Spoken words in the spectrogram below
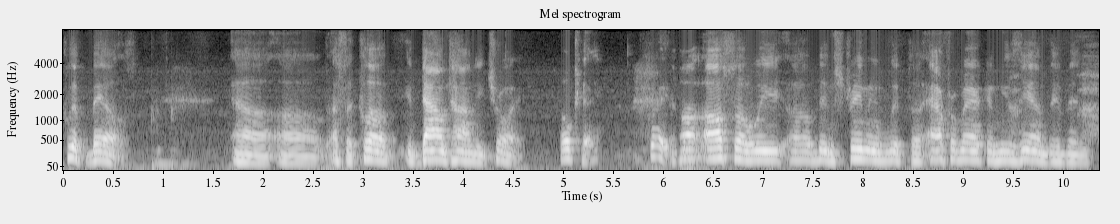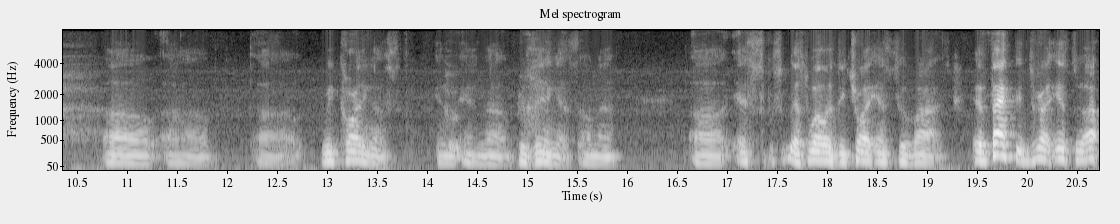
Cliff Bell's. Uh, uh, that's a club in downtown Detroit. Okay, great. Al- Also, we uh, been streaming with the Afro American Museum. They've been uh, uh, uh, recording us and, and uh, presenting us on the, uh, as, as well as Detroit Institute of Arts. In fact, the Detroit Institute, I,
